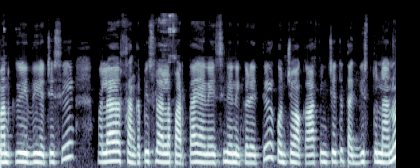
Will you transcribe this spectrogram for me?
మనకు ఇది వచ్చేసి మళ్ళీ సంఖ పీసులు అలా పడతాయి అనేసి నేను ఇక్కడైతే కొంచెం ఒక హాఫ్ ఇంచ్ అయితే తగ్గిస్తున్నాను.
